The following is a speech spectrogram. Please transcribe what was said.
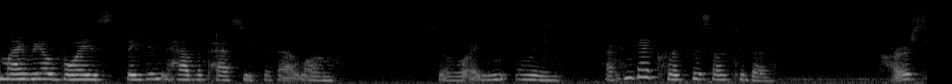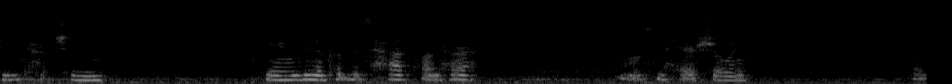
My real boys, they didn't have the passy for that long. So I didn't really, I think I clipped this onto the car seat actually. Okay, I'm to put this hat on her. With some hair showing. Like,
